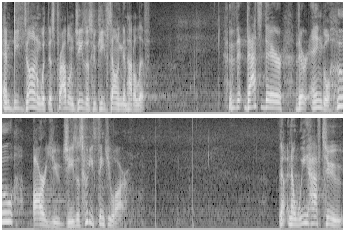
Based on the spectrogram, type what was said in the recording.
and be done with this problem, Jesus, who keeps telling them how to live. That's their, their angle. Who are you, Jesus? Who do you think you are? Now, now we have to,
